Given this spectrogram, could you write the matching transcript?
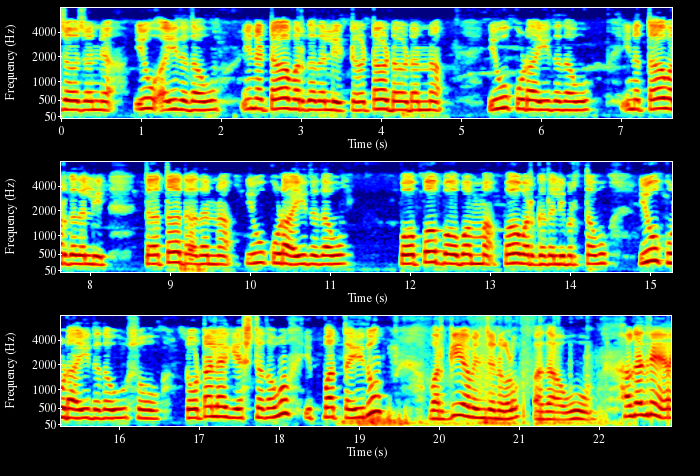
ಜ, ಜನ್ಯ, ಇವು ಐದು ಅದಾವು. ಇನ್ನು ಟ ವರ್ಗದಲ್ಲಿ ಟ ಟ, ಡ ಡನ್ನ ಇವು ಕೂಡ ಐದು ಅದಾವು. ಇನ್ನು ತ ವರ್ಗದಲ್ಲಿ ತ ತ ದನ್ನ ಇವು ಕೂಡ ಐದು ಅದಾವು. ಪ ಪ, ಬ ಬಮ್ಮ ಪ ವರ್ಗದಲ್ಲಿ ಬರ್ತಾವು. ಇವು ಕೂಡ ಐದು ಅದಾವು. ಸೊ ಟೋಟಲಾಗಿ ಎಷ್ಟು ಅದಾವು? ಇಪ್ಪತ್ತೈದು ವರ್ಗೀಯ ವ್ಯಂಜನಗಳು ಅದಾವು. ಹಾಗಾದರೆ,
